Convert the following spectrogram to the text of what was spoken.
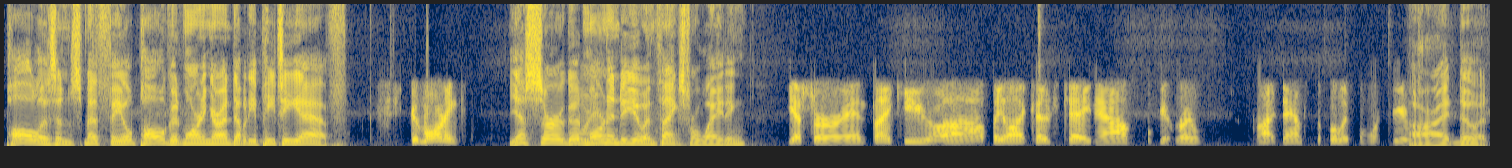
Paul is in Smithfield. Paul, good morning. You're on WPTF. Good morning. Yes, sir. Good morning to you, and thanks for waiting. Yes, sir. And thank you. Uh, I'll be like Coach K now. We'll get right, right down to the bullet point here. All right, do it.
